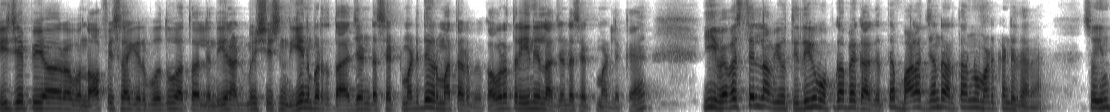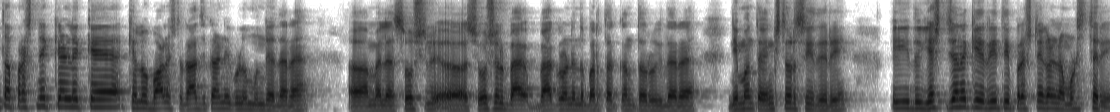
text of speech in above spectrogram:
ಬಿ ಜೆ ಪಿ ಅವರ ಒಂದು ಆಫೀಸ್ ಆಗಿರ್ಬೋದು ಅಥವಾ ಅಲ್ಲಿಂದ ಏನು ಅಡ್ಮಿನಿಸ್ಟ್ರೇಷನ್ ಏನು ಬರ್ತದೆ ಅಜೆಂಡಾ ಸೆಟ್ ಮಾಡಿದ್ದೆ ಇವ್ರು ಮಾತಾಡಬೇಕು. ಅವ್ರ ಹತ್ರ ಏನಿಲ್ಲ ಅಜೆಂಡಾ ಸೆಟ್ ಮಾಡಲಿಕ್ಕೆ. ಈ ವ್ಯವಸ್ಥೆಯಲ್ಲಿ ನಾವು ಇವತ್ತು ಇದೀವಿ, ಒಪ್ಕೋಬೇಕಾಗುತ್ತೆ. ಭಾಳ ಜನರು ಅರ್ಥನೂ ಮಾಡ್ಕೊಂಡಿದ್ದಾರೆ. ಸೊ ಇಂಥ ಪ್ರಶ್ನೆ ಕೇಳಲಿಕ್ಕೆ ಕೆಲವು ಭಾಳಷ್ಟು ರಾಜಕಾರಣಿಗಳು ಮುಂದೆ ಇದ್ದಾರೆ. ಆಮೇಲೆ ಸೋಷಲ್ ಸೋಷಲ್ ಬ್ಯಾಕ್ ಬ್ಯಾಕ್ಗ್ರೌಂಡಿಂದ ಬರ್ತಕ್ಕಂಥವ್ರು ಇದ್ದಾರೆ. ನಿಮ್ಮಂಥ ಯಂಗ್ಸ್ಟರ್ಸ್ ಇದ್ದೀರಿ. ಇದು ಎಷ್ಟು ಜನಕ್ಕೆ ಈ ರೀತಿ ಪ್ರಶ್ನೆಗಳನ್ನ ಮುಡಿಸ್ತೀರಿ?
